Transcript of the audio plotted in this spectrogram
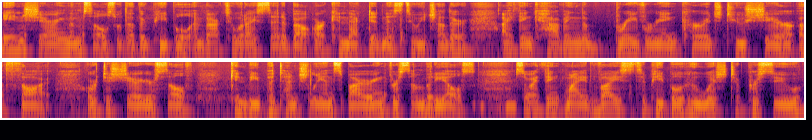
in sharing themselves with other people. And back to what I said about our connectedness to each other, I think having the bravery and courage to share a thought or to share yourself can be potentially inspiring for somebody else. So I think my advice to people who wish to pursue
